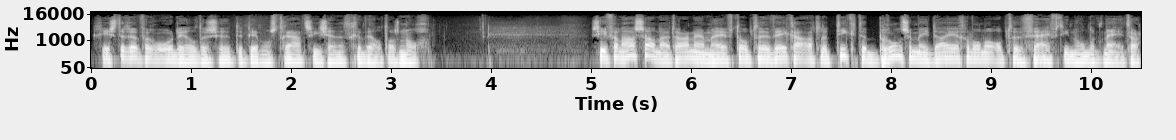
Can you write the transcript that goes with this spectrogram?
Gisteren veroordeelde ze de demonstraties en het geweld alsnog. Sivan Hassan uit Arnhem heeft op de WK Atletiek de bronzen medaille gewonnen op de 1500 meter.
